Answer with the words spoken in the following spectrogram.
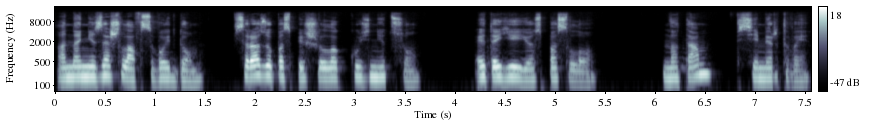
Она не зашла в свой дом. Сразу поспешила к кузнецу. Это ее спасло. Но там все мертвы.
